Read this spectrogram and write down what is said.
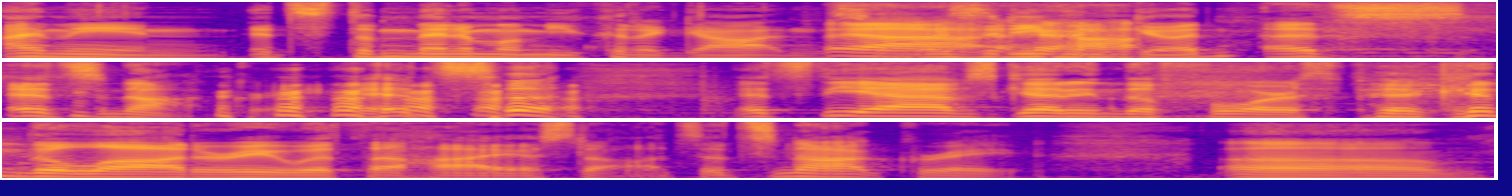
I mean, it's the minimum you could have gotten. So is it even yeah. good? It's it's not great. it's uh, it's the Avs getting the fourth pick in the lottery with the highest odds. It's not great. Um,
